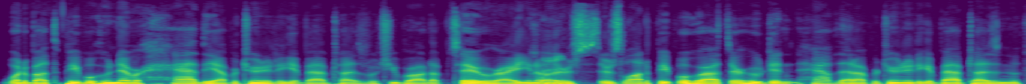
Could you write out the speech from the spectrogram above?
what about the people who never had the opportunity to get baptized, which you brought up too, right? You know, there's there's a lot of people who out there who didn't have that opportunity to get baptized, and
